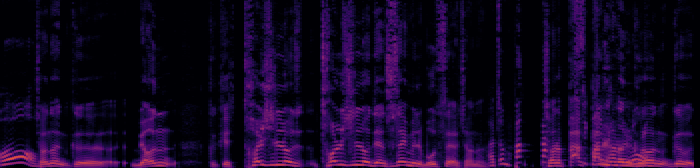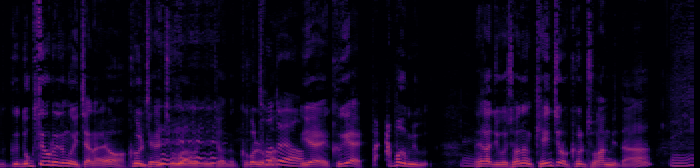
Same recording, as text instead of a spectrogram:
어. 저는 그 면 그렇게 털실로 털실로 된 수세미를 못 써요. 저는. 아 좀 빡빡. 저는 빡빡하는? 그런 그, 그 녹색으로 된 거 있잖아요. 그걸 제가 좋아하거든요. 저는 그걸로 저도요. 막 예, 그게 빡빡 네. 해가지고 저는 개인적으로 그걸 좋아합니다. 네.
